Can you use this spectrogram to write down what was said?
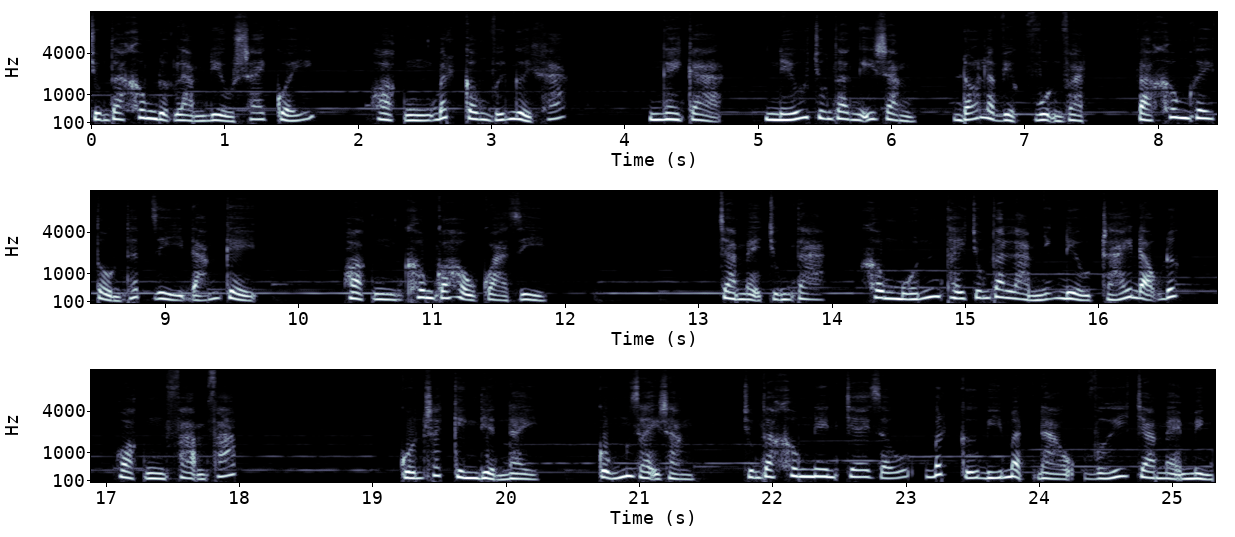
chúng ta không được làm điều sai quấy hoặc bất công với người khác, ngay cả nếu chúng ta nghĩ rằng đó là việc vụn vặt và không gây tổn thất gì đáng kể hoặc không có hậu quả gì. Cha mẹ chúng ta không muốn thấy chúng ta làm những điều trái đạo đức hoặc phạm pháp. Cuốn sách kinh điển này cũng dạy rằng chúng ta không nên che giấu bất cứ bí mật nào với cha mẹ mình.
